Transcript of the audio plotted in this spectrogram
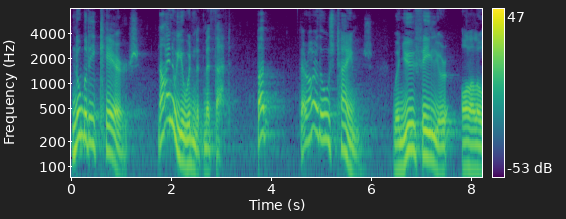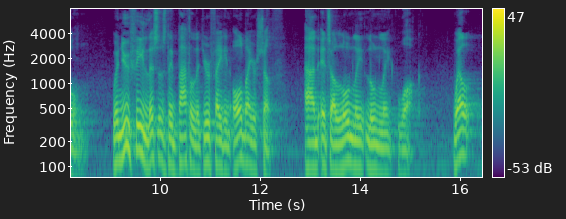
nobody cares. Now, I know you wouldn't admit that, but there are those times when you feel you're all alone, when you feel this is the battle that you're fighting all by yourself, and it's a lonely, lonely walk. Well,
